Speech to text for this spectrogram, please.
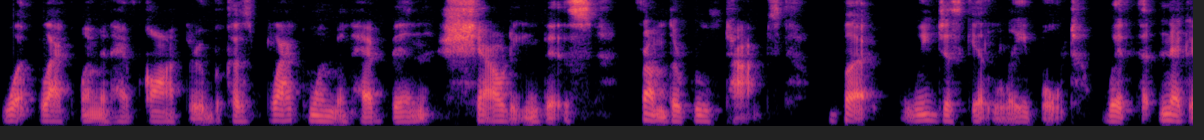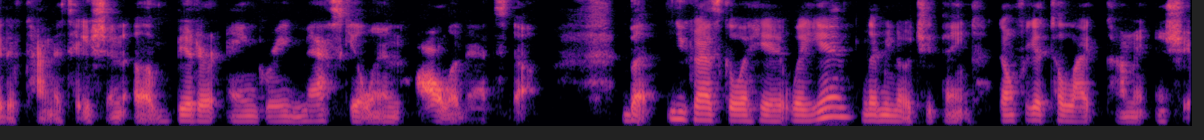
what Black women have gone through because Black women have been shouting this from the rooftops but we just get labeled with negative connotation of bitter, angry, masculine, all of that stuff. But you guys go ahead, weigh in. Let me know what you think. Don't forget to like, comment, and share.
